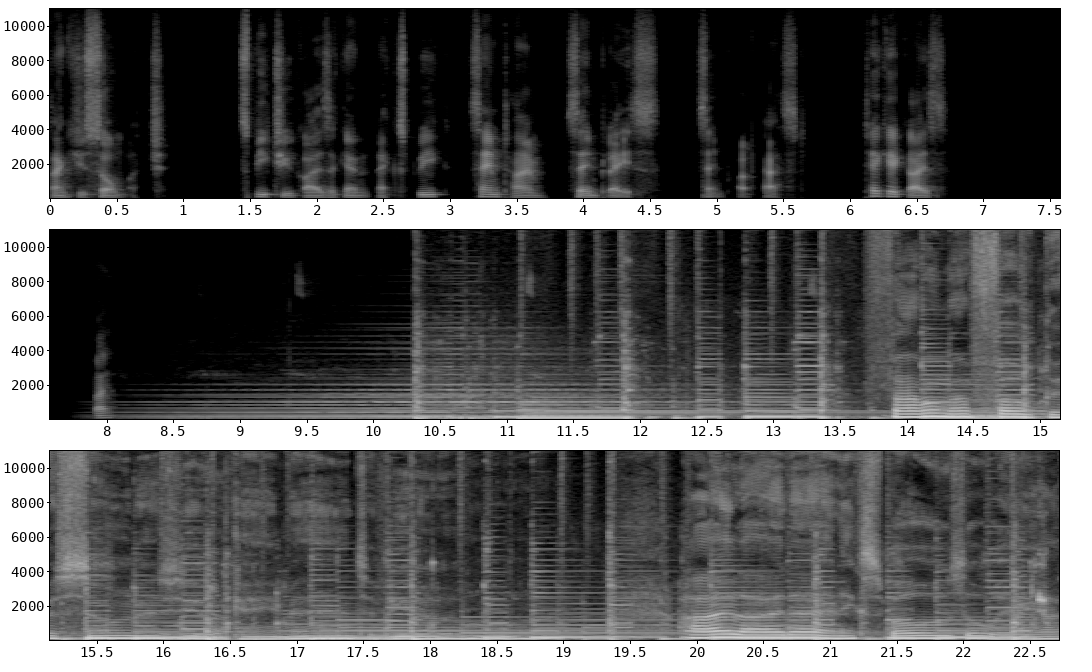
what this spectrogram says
thank you so much speak to you guys again next week. Same time, same place, same podcast. Take care, guys. Bye. Found my focus soon as you came into view. Highlight and expose the way I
